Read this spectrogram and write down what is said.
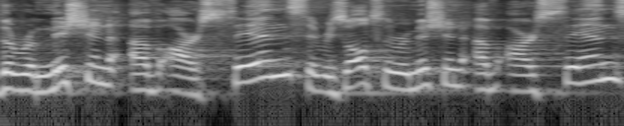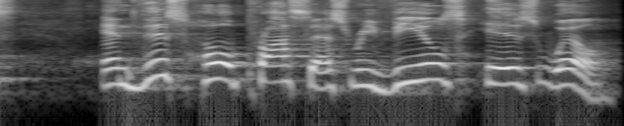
the remission of our sins. It results in the remission of our sins. And this whole process reveals his will.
